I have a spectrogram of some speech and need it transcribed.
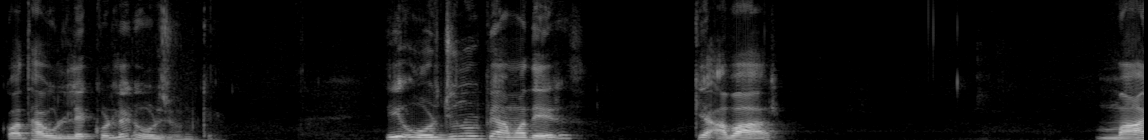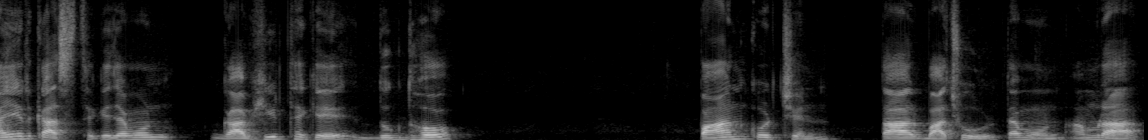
কথা উল্লেখ করলেন অর্জুনকে। এই অর্জুন রূপে আমাদেরকে আবার মায়ের কাছ থেকে, যেমন গাভীর থেকে দুগ্ধ পান করছেন তার বাছুর, তেমন আমরা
